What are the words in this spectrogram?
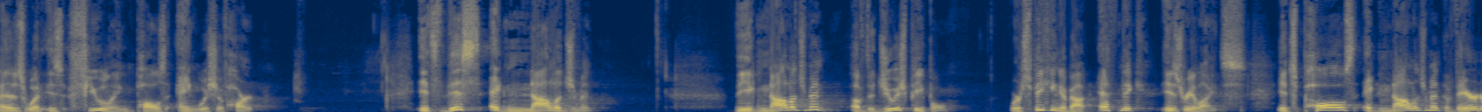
That is what is fueling Paul's anguish of heart. It's this acknowledgement, the acknowledgement of the Jewish people. We're speaking about ethnic Israelites. It's Paul's acknowledgement of their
